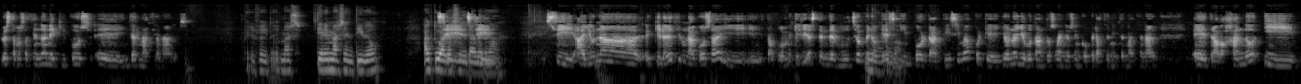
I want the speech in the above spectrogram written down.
lo estamos haciendo en equipos eh, internacionales. Perfecto, es más, tiene más sentido actuar Sí, así, la sí. verdad. Sí, hay una. Quiero decir una cosa y, y tampoco me quería extender mucho, pero No, que es importantísima porque yo no llevo tantos años en cooperación internacional eh, trabajando y,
